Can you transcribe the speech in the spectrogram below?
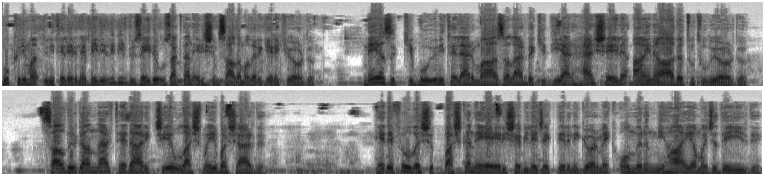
bu klima ünitelerine belirli bir düzeyde uzaktan erişim sağlamaları gerekiyordu. Ne yazık ki bu üniteler mağazalardaki diğer her şeyle aynı ağda tutuluyordu. Saldırganlar tedarikçiye ulaşmayı başardı. Hedefe ulaşıp başka neye erişebileceklerini görmek onların nihai amacı değildi.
